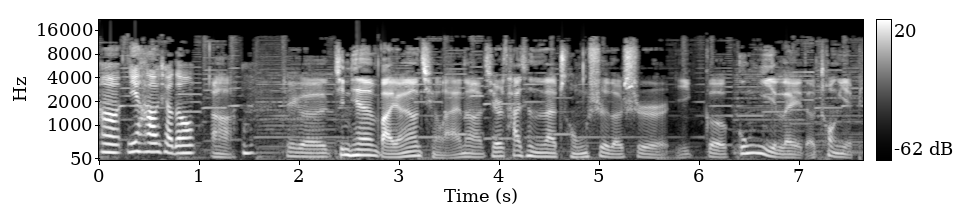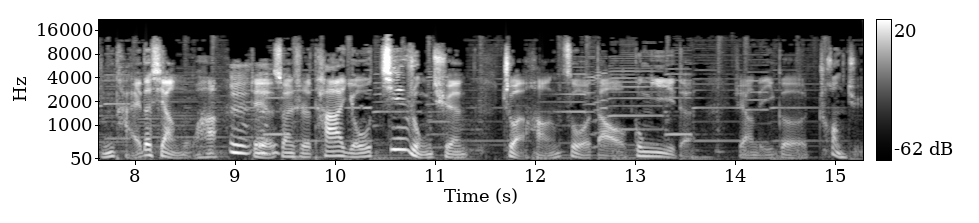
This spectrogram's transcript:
嗯，你好，小东啊。这个今天把杨洋请来呢，其实他现在在从事的是一个公益类的创业平台的项目哈，嗯，这也算是他由金融圈转行做到公益的这样的一个创举。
